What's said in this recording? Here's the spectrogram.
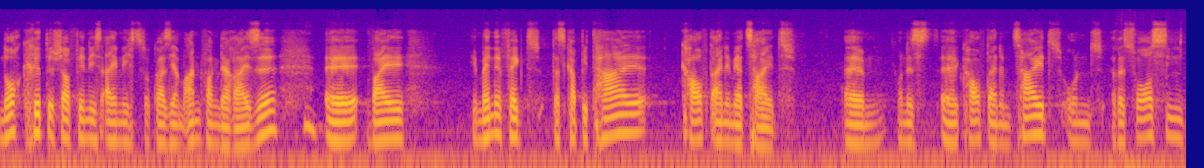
noch kritischer finde ich es eigentlich so quasi am Anfang der Reise, hm. äh, weil im Endeffekt das Kapital kauft einem ja Zeit. Ähm, und es äh, kauft einem Zeit und Ressourcen,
